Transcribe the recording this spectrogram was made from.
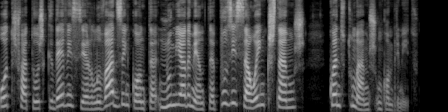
outros fatores que devem ser levados em conta, nomeadamente a posição em que estamos quando tomamos um comprimido.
